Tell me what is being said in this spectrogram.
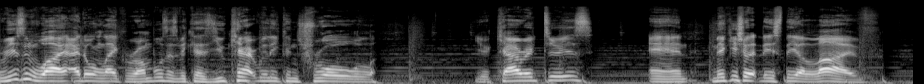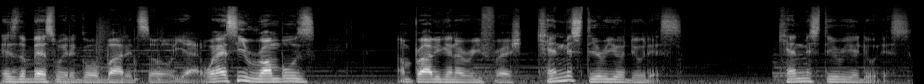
reason why I don't like rumbles is because you can't really control your characters and making sure that they stay alive is the best way to go about it. So yeah, when I see rumbles, I'm probably gonna refresh. Can Mysterio do this? Can Mysterio do this?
